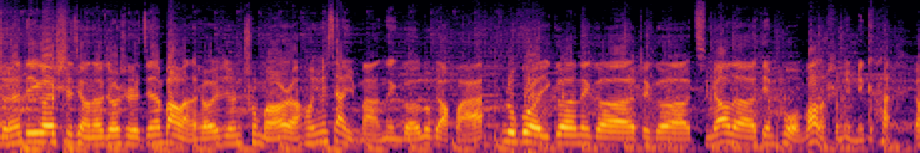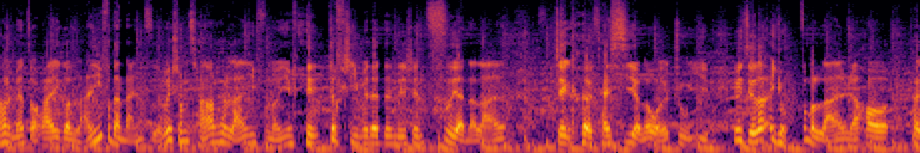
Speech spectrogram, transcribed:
首先第一个事情呢，就是今天傍晚的时候，一人出门，然后因为下雨嘛，那个路比较滑，路过一个那个这个奇妙的店铺，我忘了什么也没看，然后里面走出来一个蓝衣服的男子。为什么强调他是蓝衣服呢？因为 就是因为他的那身刺眼的蓝，这个 才吸引了我的注意，因为觉得哎呦这么蓝，然后他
